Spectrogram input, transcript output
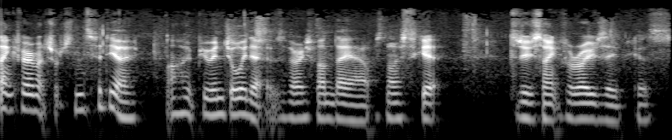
Thank you very much for watching this video. I hope you enjoyed it. It was a very fun day out. It was nice to get to do something for Rosie because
